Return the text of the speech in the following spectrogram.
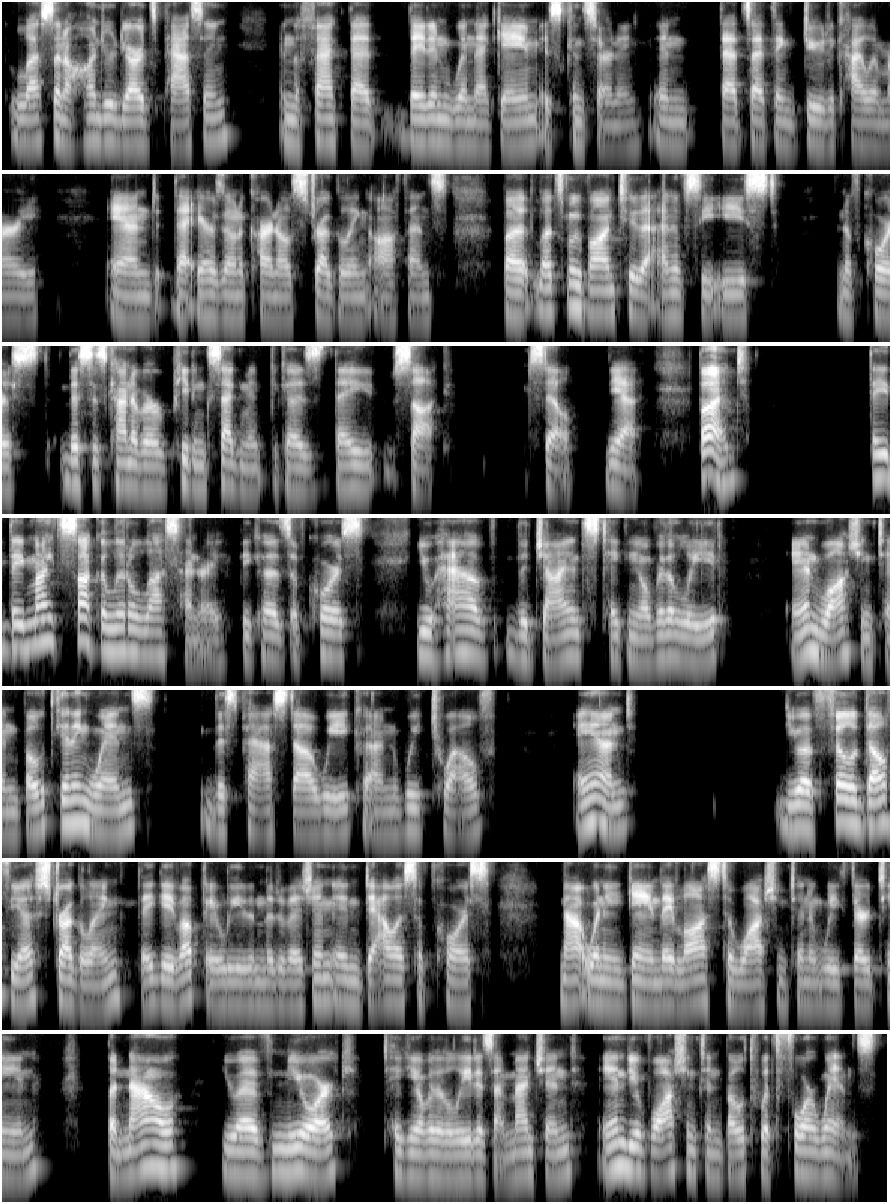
less than 100 yards passing and the fact that they didn't win that game is concerning and that's I think due to Kyler Murray and that Arizona Cardinals struggling offense. But let's move on to the NFC East. And of course, this is kind of a repeating segment because they suck still. Yeah. But they they might suck a little less, Henry, because of course you have the Giants taking over the lead and Washington both getting wins this past uh, week on week 12. And you have Philadelphia struggling. They gave up their lead in the division. In Dallas, of course, not winning a game. They lost to Washington in week 13. But now you have New York taking over the lead, as I mentioned, and you have Washington both with four wins.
